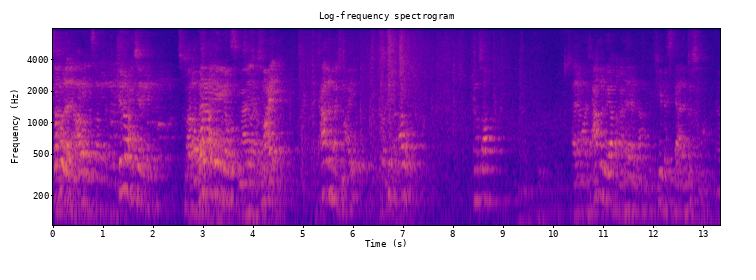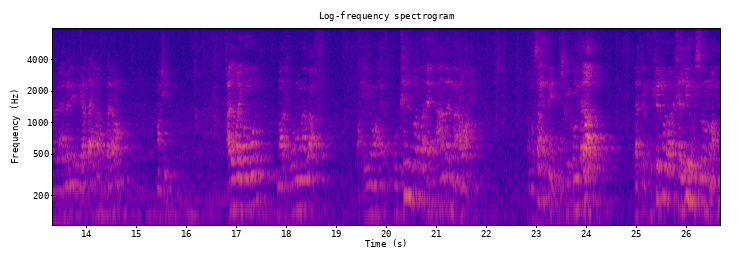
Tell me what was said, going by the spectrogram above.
صح ولا لا؟ شنو. راح يصير الحين؟ وين راح يجي؟ إسماعيل. تعامل مع إسماعيل. الأرض شنو صار؟ على ما اتعامل وياه طبعا هذا الأمر. في بس على جسمه العملية يعطي حرف طيران ماشي؟ على ما يقومون؟ ما راح يقومون مع بعض. راح يجي واحد. وكل مرة أتعامل مع واحد. هم صح اثنين. ممكن يكون ثلاثة. لكن في كل مرة أخليهم يصيرون واحد.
